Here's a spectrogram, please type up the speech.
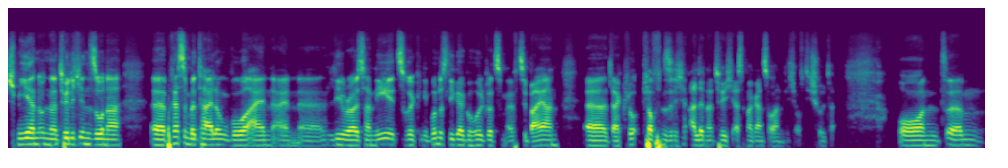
schmieren und natürlich in so einer äh, Pressemitteilung, wo ein, ein äh, Leroy Sané zurück in die Bundesliga geholt wird zum FC Bayern, äh, da klopfen sich alle natürlich erstmal ganz ordentlich auf die Schulter. Und ähm,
